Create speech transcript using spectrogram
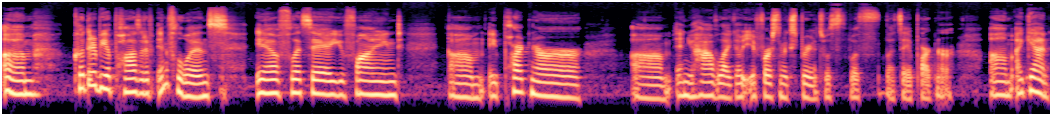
um, could there be a positive influence if, let's say, you find um, a partner um, and you have like a, first time experience with, with, let's say, a partner? Um, again,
